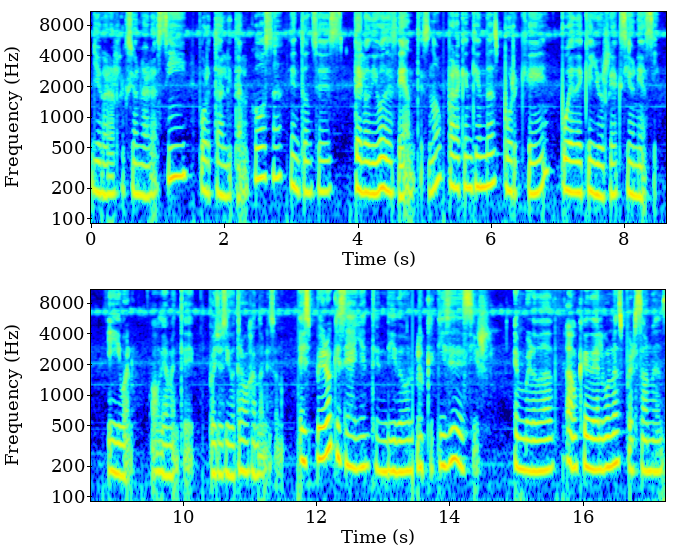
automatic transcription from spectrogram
llegar a reaccionar así por tal y tal cosa. Entonces te lo digo desde antes, ¿no? Para que entiendas por qué puede que yo reaccione así. Y bueno, obviamente pues yo sigo trabajando en eso, ¿no? Espero que se haya entendido lo que quise decir. En verdad, aunque de algunas personas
